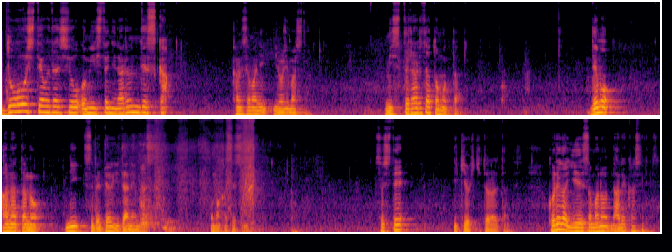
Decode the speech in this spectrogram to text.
どうして私をお見捨てになるんですか？神様に祈りました。見捨てられたと思った。でもあなたのに全てを委ねます。お任せします。そして息を引き取られたんです。これがイエス様の慣れかしです。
